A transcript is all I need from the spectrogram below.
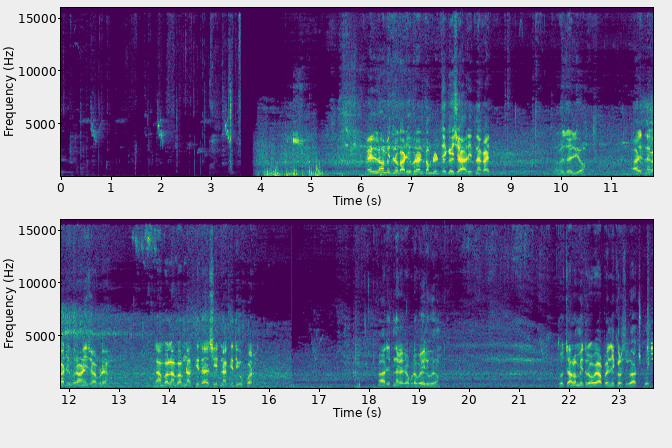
કરવી હેલો મિત્રો, ગાડી ભરાણ કમ્પ્લીટ થઈ ગઈ છે. આ રીતના કાંઈક તમે જોઈ લ્યો. આ રીતના ગાડી ભરાણી છે આપણે. લાંબા લાંબા આમ નાખી દીધા, સીટ નાખી હતી ઉપર. આ રીતના કંઈક આપણે ભર્યું એમ. તો ચાલો મિત્રો, હવે આપણે નીકળશું રાજકોટ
